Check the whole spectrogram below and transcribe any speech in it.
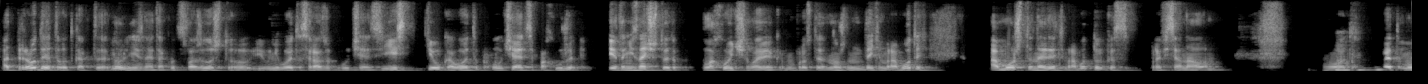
от природы это вот как-то, ну, не знаю, так вот сложилось, что и у него это сразу получается. Есть те, у кого это получается похуже, и это не значит, что это плохой человек. Ему просто нужно над этим работать, а может и над этим работать только с профессионалом. Вот. Mm-hmm. Поэтому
